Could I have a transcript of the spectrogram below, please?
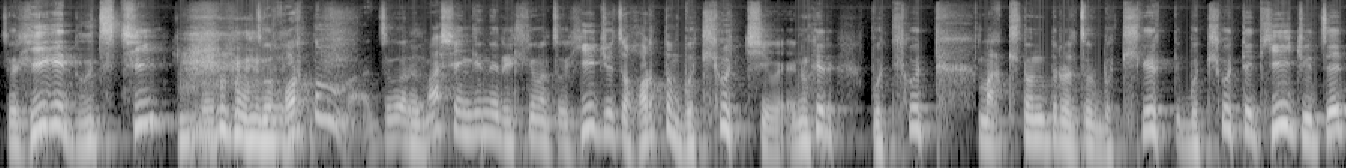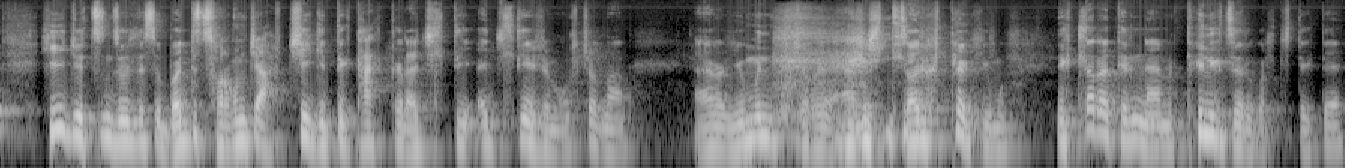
Зүгээр хийгээд үзчихье. Зүгээр хурдан зүгээр маш энгийнээр хэлэх юм бол зүгээр хийж үзээ хурдан бүтлгүүч. Үнэхээр бүтлгүүтэх магадлал өндөр бол зүгээр бүтлгээр бүтлгүүтэд хийж үзээд хийж үзсэн зүйлээсээ бодит сургамжаа авчий гэдэг тактикаар ажилтдаг ажилтдаг юм монголчууд маань амар юмд амар зоригтой гэх юм уу. Нэг талаараа тэр нь амар тэнэг зориг болчдөг те.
